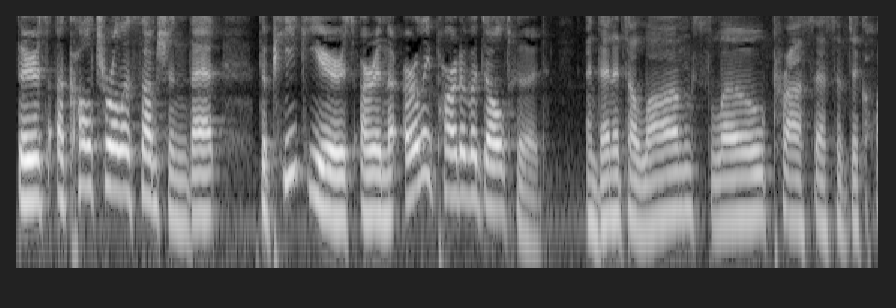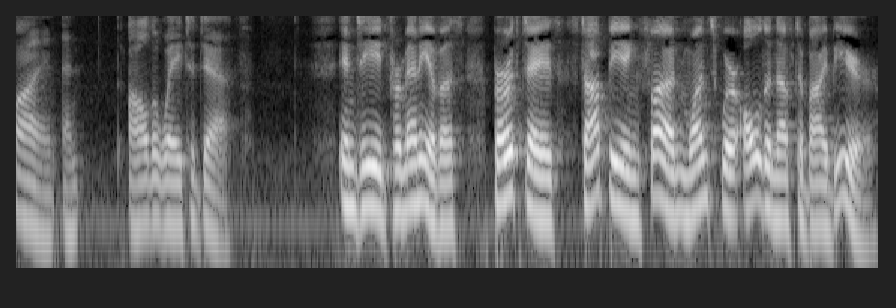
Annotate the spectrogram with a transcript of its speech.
There's a cultural assumption that the peak years are in the early part of adulthood, and then it's a long, slow process of decline and all the way to death. Indeed, for many of us, birthdays stop being fun once we're old enough to buy beer.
